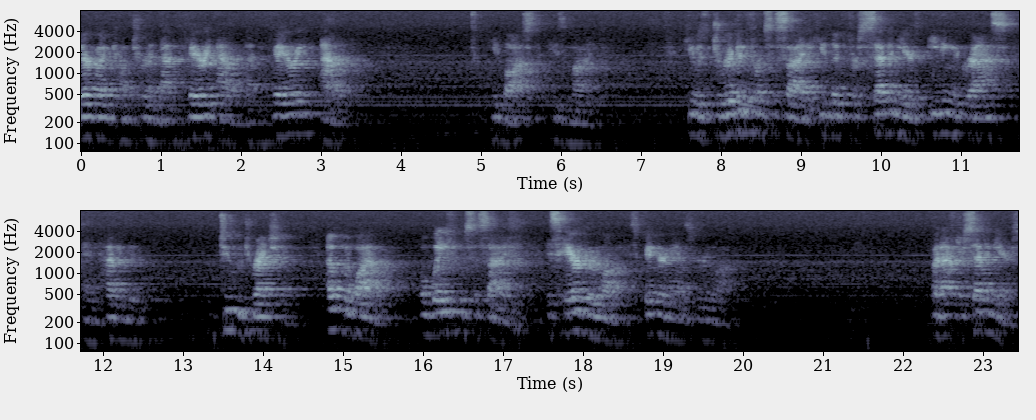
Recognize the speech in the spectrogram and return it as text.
they're going to come true in that very hour, that very hour. He lost his mind. He was driven from society. He lived for seven years eating the grass and having the dew drench him, out in the wild, away from society. His hair grew long, his fingernails grew long. But after seven years,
